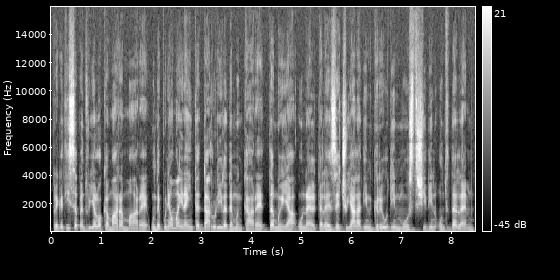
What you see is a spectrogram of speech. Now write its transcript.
pregătise pentru el o cămară mare, unde puneau mai înainte darurile de mâncare, tămâia, uneltele, zeciuiala din grâu, din must și din unt de lemn,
